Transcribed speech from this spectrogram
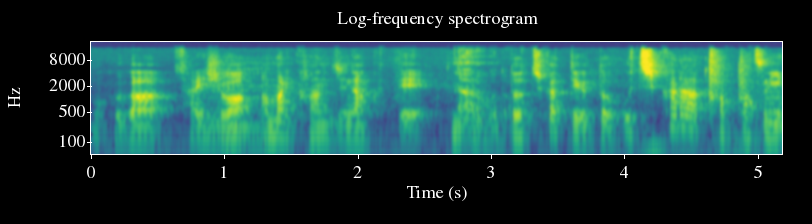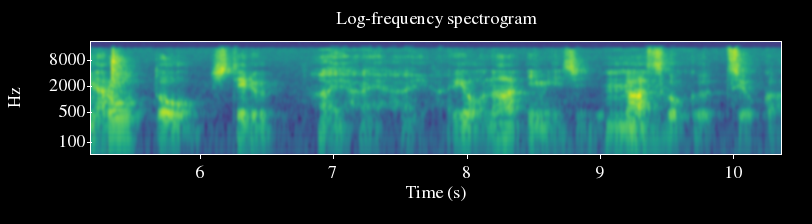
僕が最初はあんまり感じなくて、なるほど。どっちかっていうと内から活発になろうとしてるはいはいはいはい。ようなイメージがすごく強くあっ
